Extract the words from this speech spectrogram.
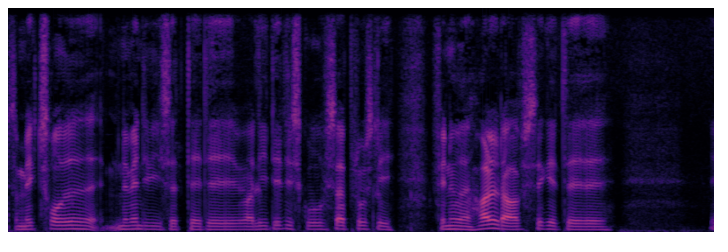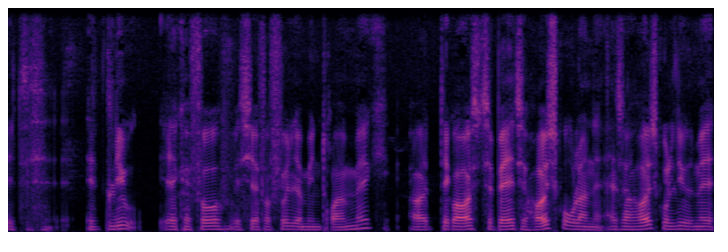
som ikke troede nødvendigvis, at det, det var lige det, de skulle, så pludselig finde ud af, hold da op, sikke et, et, et, et liv, jeg kan få, hvis jeg forfølger min drømme. Ikke? Og det går også tilbage til højskolerne, altså højskolelivet med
